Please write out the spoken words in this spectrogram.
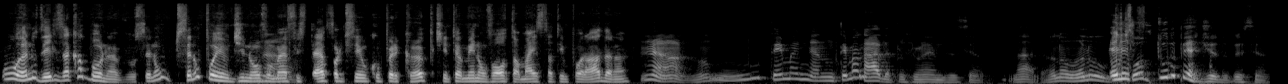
o ano deles acabou, né? Você não, você não põe de novo não. o Matthew Stafford sem o Cooper Cup, que também não volta mais essa temporada, né? Não, não, não tem, mais, não tem mais nada para os Rams esse ano. Nada. Ano, ano eles, tudo perdido pra esse ano.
